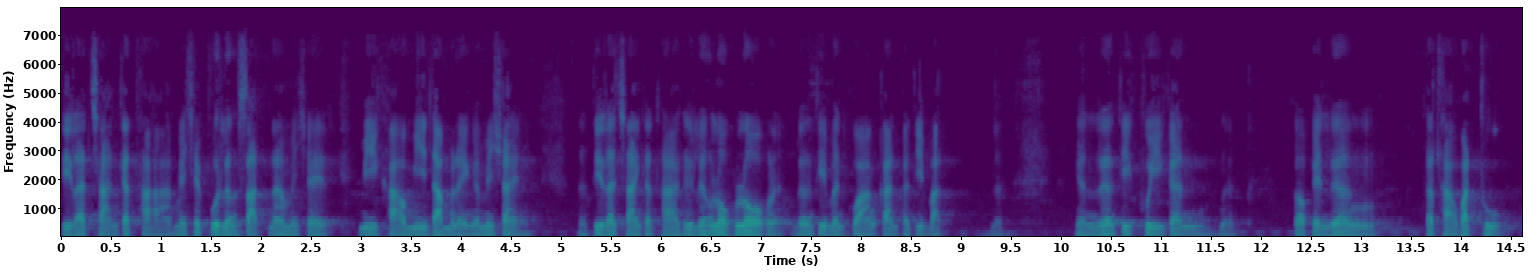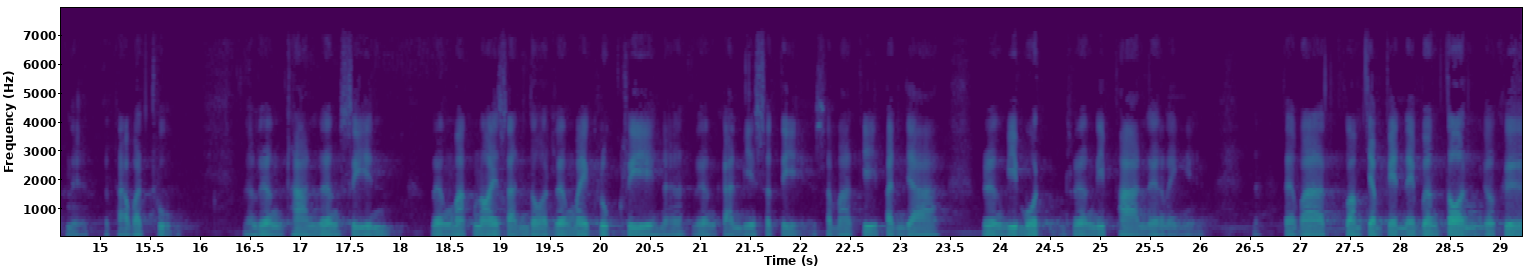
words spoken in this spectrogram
ตีละฉานกถา ไม่ใช่พูดเรื่องสัตว์นะไม่ใช่หมีขาวหมีดำอะไรเงี้ยไม่ใช่ตีละฉานกถาคือเรื่องโลกโลกนะเรื่องที่มันขวางการปฏิบัติ งั้นเรื่องที่คุยกันนะก็เป็นเรื่องคาถาวัตถุเนี่ยคาถาวัตถุนะเรื่องทานเรื่องศีล เรื่องมากน้อยสันโดษเรื่องไม่คลุกคลีนะเรื่องการมีสติสมาธิปัญญา เรื่องวิมุตต์เรื่องนิพพานเรื่องอะไรอย่างเงี้ยแต่ว่าความจำเป็นในเบื้องต้นก็คือ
